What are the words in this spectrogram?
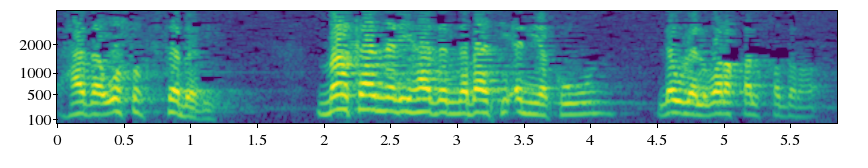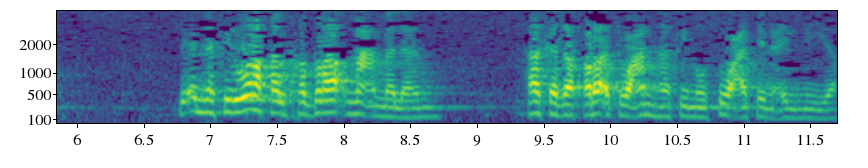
هذا وصف سببي. ما كان لهذا النبات أن يكون لولا الورقة الخضراء. لأن في الورقة الخضراء معملا هكذا قرأت عنها في موسوعة علمية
